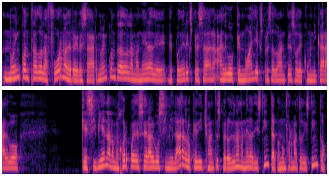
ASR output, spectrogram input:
no he encontrado la forma de regresar, no he encontrado la manera de, de, poder expresar algo que no haya expresado antes o de comunicar algo que si bien a lo mejor puede ser algo similar a lo que he dicho antes, pero de una manera distinta, con un formato distinto.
